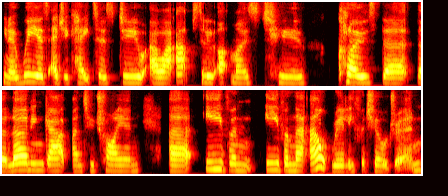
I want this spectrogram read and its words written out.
you know, we as educators do our absolute utmost to close the, the learning gap and to try and uh, even even that out really for children.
